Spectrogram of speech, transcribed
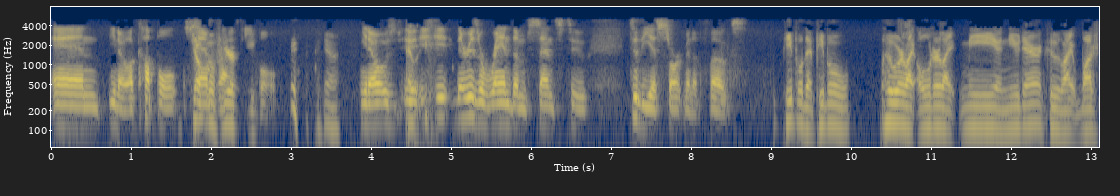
and, you know, a couple samurai Fury. people. yeah. You know, it was it, it, there is a random sense to to the assortment of folks. People that people who were like older, like me and you, Derek, who like watched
